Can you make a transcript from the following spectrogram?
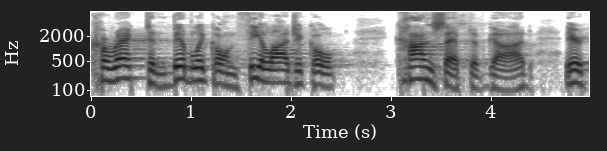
correct and biblical and theological concept of God. There are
